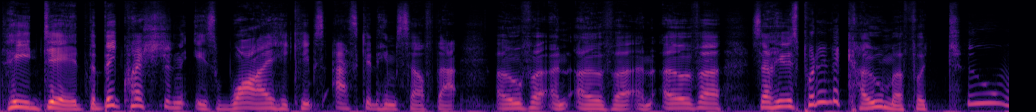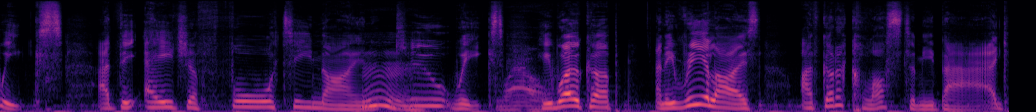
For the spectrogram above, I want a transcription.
He did. The big question is why he keeps asking himself that over and over and over. So he was put in a coma for two weeks at the age of 49. Hmm. Two weeks. Wow. He woke up and he realized I've got a colostomy bag.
